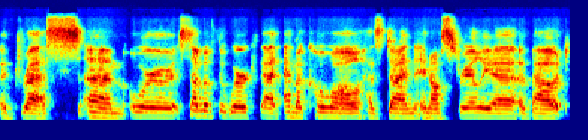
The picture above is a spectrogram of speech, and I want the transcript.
address, um, or some of the work that Emma Kowal has done in Australia about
